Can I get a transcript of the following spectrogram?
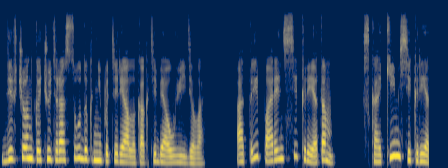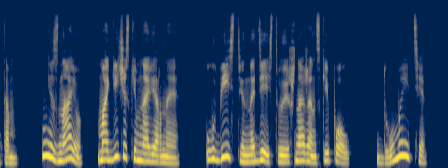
Девчонка чуть рассудок не потеряла, как тебя увидела. А ты парень с секретом. С каким секретом? Не знаю. Магическим, наверное. Убийственно действуешь на женский пол. Думаете?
